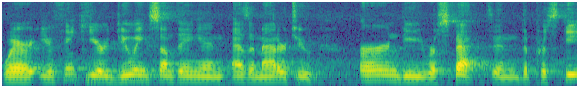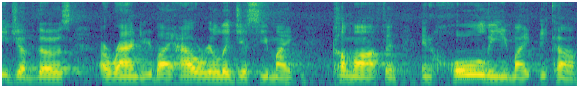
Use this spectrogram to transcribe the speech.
where you think you're doing something and as a matter to earn the respect and the prestige of those around you by how religious you might come off and, and holy you might become.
